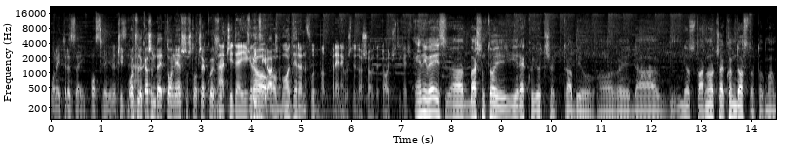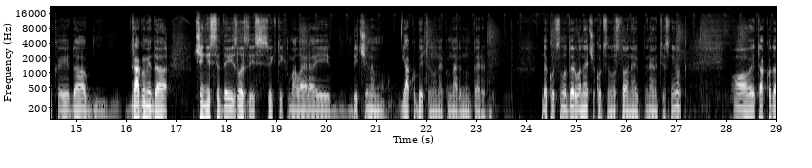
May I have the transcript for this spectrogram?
onaj trza i postavljanje. Znači, hoću da kažem da je to nešto što očekuješ Znači da je igrao modern futbol pre nego što je došao ovde, to hoću ti kažem. Anyways, a, baš sam to i, i rekao juče Trobiju, ovaj, da ja stvarno očekujem dosta od tog momka i da drago mi je da čini se da izlazi iz svih tih malera i bit će nam jako bitan u nekom narednom periodu. Da kucamo drvo, neće kucamo sto, ne remetio snimak. Ovaj, tako da,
